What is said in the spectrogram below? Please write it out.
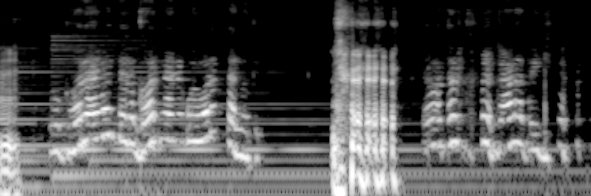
હમ. તો ઘર આવ્યા ત્યારે ઘરના કોઈ ઓળખતા નથી. એવા તડકા ગાળા થઈ ગયા.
